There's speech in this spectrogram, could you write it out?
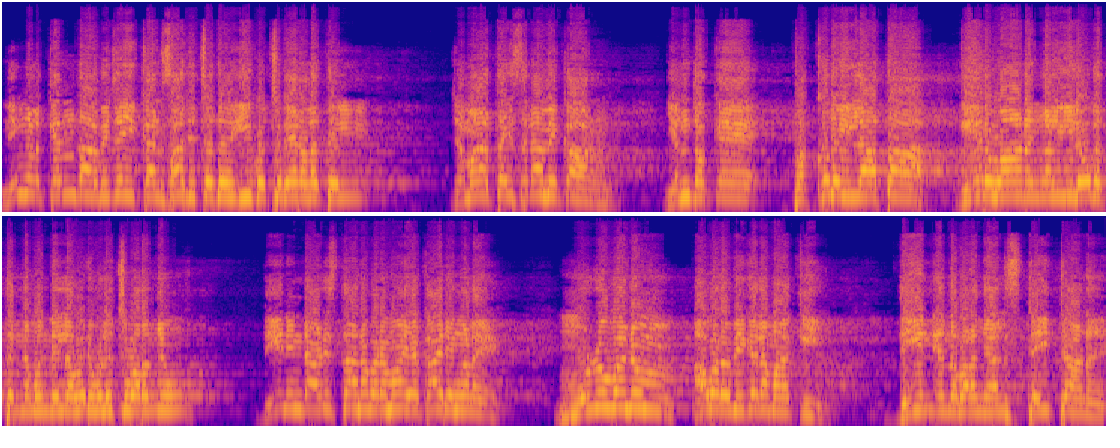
നിങ്ങൾക്ക് എന്താ വിജയിക്കാൻ സാധിച്ചത് ഈ കൊച്ചു കേരളത്തിൽ? ജമാഅത്തെ ഇസ്ലാമിക്കാർ എന്തൊക്കെ പക്വതയില്ലാത്ത ഗീർവാണങ്ങൾ ഈ ലോകത്തിന്റെ മുന്നിൽ അവർ വിളിച്ചു പറഞ്ഞു. ദീനിന്റെ അടിസ്ഥാനപരമായ കാര്യങ്ങളെ മുഴുവനും അവർ വികലമാക്കി. ദീൻ എന്ന് പറഞ്ഞാൽ സ്റ്റേറ്റ് ആണ്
